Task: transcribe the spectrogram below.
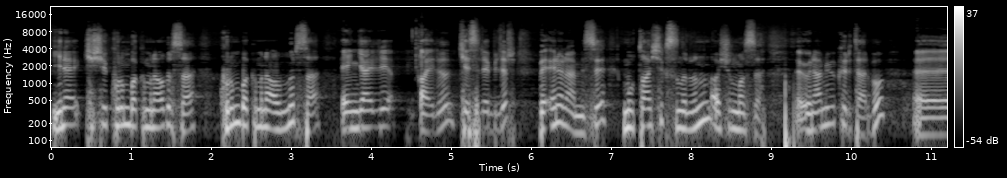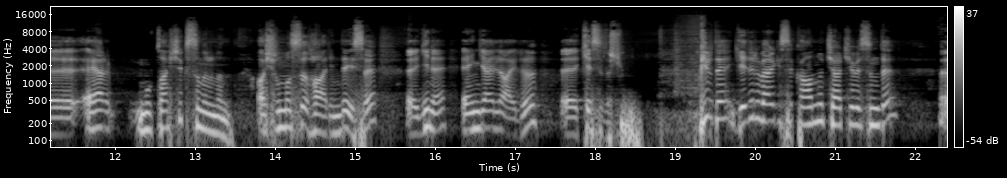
Yine kişi kurum bakımını alırsa, kurum bakımına alınırsa engelli aylığı kesilebilir ve en önemlisi muhtaçlık sınırının aşılması. Ee, önemli bir kriter bu. Ee, eğer muhtaçlık sınırının aşılması halinde ise e, yine engelli aylığı e, kesilir. Bir de gelir vergisi kanunu çerçevesinde e,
